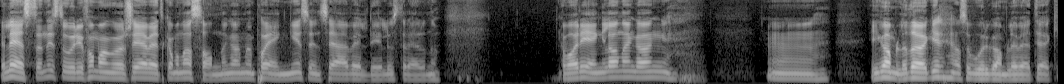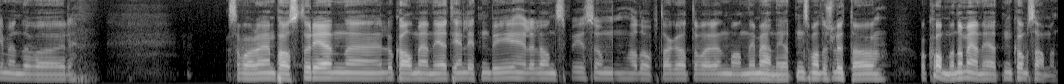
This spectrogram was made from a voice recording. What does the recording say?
Jeg leste en historie for mange år siden. Jeg vet ikke om den er sann engang, men poenget syns jeg er veldig illustrerende. Jeg var i England en gang uh, i gamle dager. Altså hvor gamle vet jeg ikke, men det var Så var det en pastor i en uh, lokal menighet i en liten by eller landsby som hadde oppdaga at det var en mann i menigheten som hadde slutta å, å komme når menigheten kom sammen.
